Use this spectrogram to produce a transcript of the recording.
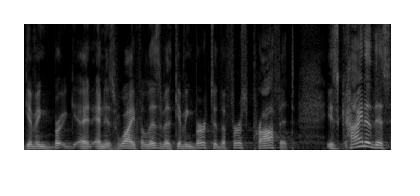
giving birth, and his wife Elizabeth giving birth to the first prophet is kind of this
